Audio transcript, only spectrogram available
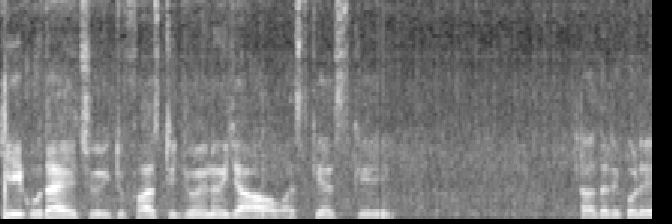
কে কোথায় আছো? একটু ফার্স্ট জয়েন হয়ে যাও, আজকে আজকে। তাড়াতাড়ি করে।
